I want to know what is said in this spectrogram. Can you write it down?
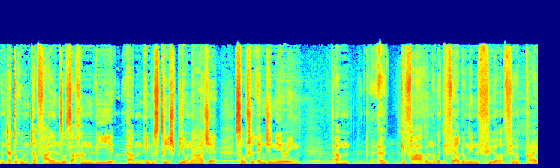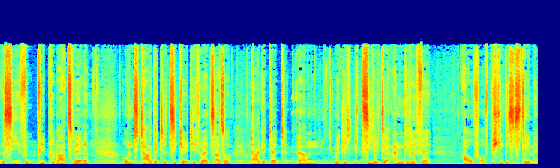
Und darunter fallen so Sachen wie ähm, Industriespionage, Social Engineering, ähm, äh, Gefahren oder Gefährdungen für, für Privacy, für, für die Privatsphäre und Targeted Security Threats, also Targeted ähm, wirklich gezielte Angriffe auf, auf bestimmte Systeme.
